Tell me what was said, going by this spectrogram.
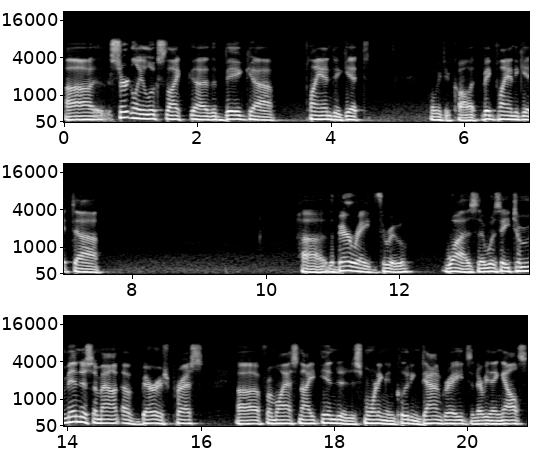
Uh, certainly looks like uh, the big uh, plan to get, what would you call it? Big plan to get uh, uh, the bear raid through was there was a tremendous amount of bearish press uh, from last night into this morning, including downgrades and everything else.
